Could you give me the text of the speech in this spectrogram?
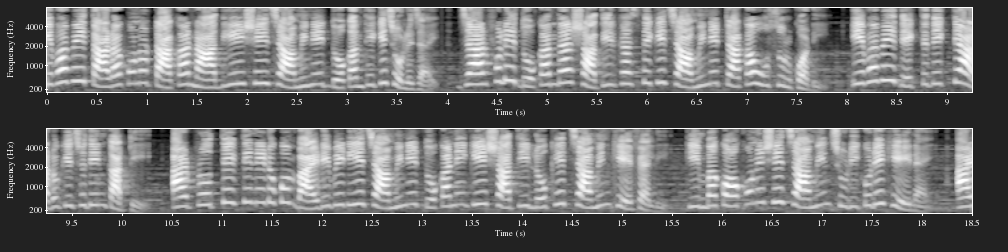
এভাবেই তারা কোনো টাকা না দিয়েই সেই চাউমিনের দোকান থেকে চলে যায়। যার ফলে দোকানদার সাথীর কাছ থেকে চাউমিনের টাকা উসুল করে। এভাবেই দেখতে দেখতে আরও কিছুদিন কাটে। আর প্রত্যেক দিন এরকম বাইরে বেরিয়ে চাউমিনের দোকানে গিয়ে সাথী লোকের চাউমিন খেয়ে ফেলে, কিংবা কখনো সে চাউমিন চুরি করে খেয়ে নেয়। আর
